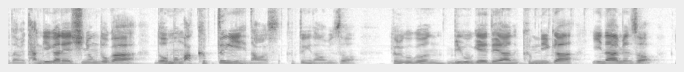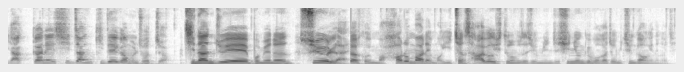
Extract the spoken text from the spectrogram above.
그 다음에 단기간에 신용도가 너무 막 급등이 나왔어. 급등이 나오면서 결국은 미국에 대한 금리가 인하하면서 약간의 시장 기대감을 줬죠. 지난주에 보면은 수요일 날 거의 뭐 하루 만에 뭐 2,400억씩 들어오면서 지금 이제 신용 규모가 좀 증가하고 있는 거지.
